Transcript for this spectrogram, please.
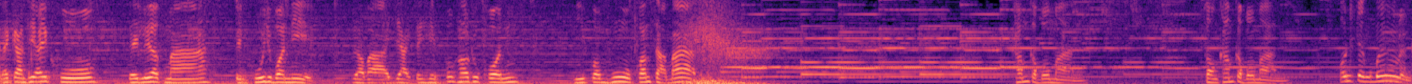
ในการที่ไอ้ครูได้เลือกมาเป็นครูอยู่บนนี้เพื่อว่าอยากจะเห็นพวกเขาทุกคนมีความรู้ความสามารถคำกับโบมานสองคำกับโบมานคนจังมึงนั่น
